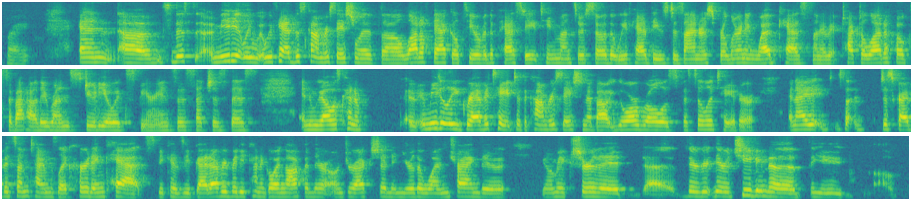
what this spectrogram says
Right. And um, so this immediately, we've had this conversation with a lot of faculty over the past 18 months or so that we've had these designers for learning webcasts. And I've talked to a lot of folks about how they run studio experiences such as this. And we always kind of immediately gravitate to the conversation about your role as facilitator. And I describe it sometimes like herding cats because you've got everybody kind of going off in their own direction and you're the one trying to you know, make sure that uh, they're, they're achieving the, the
